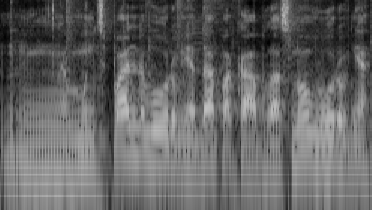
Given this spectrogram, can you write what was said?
муниципального уровня, да, пока областного уровня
